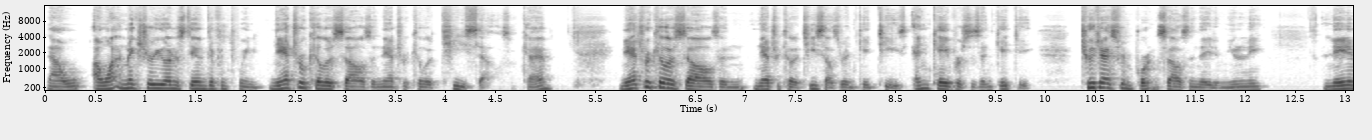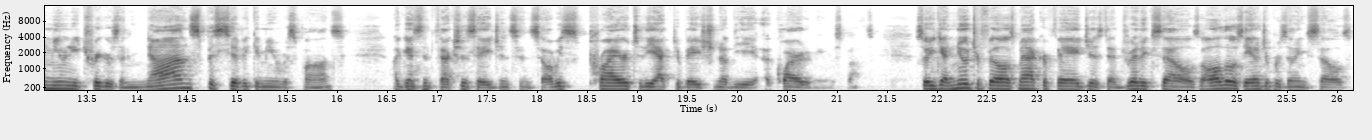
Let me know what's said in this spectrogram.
Now, I want to make sure you understand the difference between natural killer cells and natural killer T cells. Okay. Natural killer cells and natural killer T cells are NKTs, NK versus NKT. Two types of important cells in innate immunity. Innate immunity triggers a non-specific immune response against infectious agents, and it's always prior to the activation of the acquired immune response. So you get neutrophils, macrophages, dendritic cells, all those antigen-presenting cells.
